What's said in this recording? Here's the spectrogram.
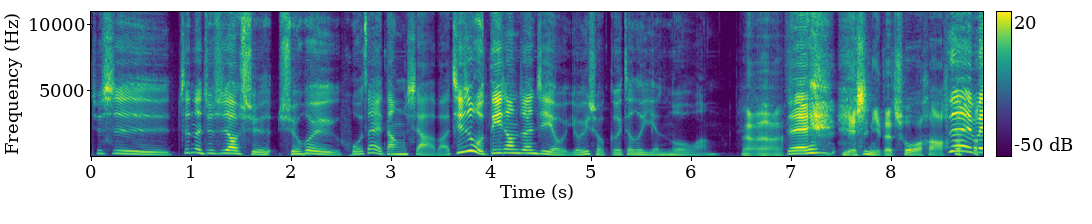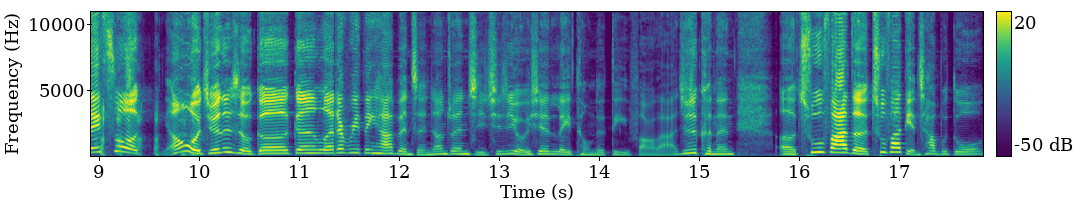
就是真的就是要学学会活在当下吧。其实我第一张专辑有有一首歌叫做《阎罗王》。嗯，对，也是你的绰号。对，没错。然后我觉得那首歌跟《Let Everything Happen》整张专辑其实有一些雷同的地方啦，就是可能呃出发的出发点差不多，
